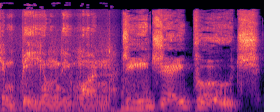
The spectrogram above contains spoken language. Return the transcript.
Can be only one. DJ Pooch.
